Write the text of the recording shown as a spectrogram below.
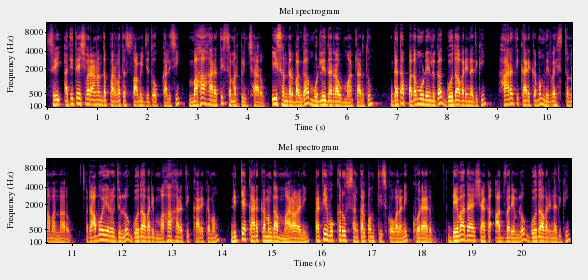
శ్రీ అతితేశ్వరానంద పర్వత స్వామీజీతో కలిసి మహాహారతి సమర్పించారు. ఈ సందర్భంగా మురళీధర్రావు మాట్లాడుతూ గత పదమూడేళ్ళుగా గోదావరి నదికి హారతి కార్యక్రమం నిర్వహిస్తున్నామన్నారు. రాబోయే రోజుల్లో గోదావరి మహాహారతి కార్యక్రమం నిత్య కార్యక్రమంగా మారాలని ప్రతి ఒక్కరూ సంకల్పం తీసుకోవాలని కోరారు. దేవాదాయ శాఖ ఆధ్వర్యంలో గోదావరి నదికి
